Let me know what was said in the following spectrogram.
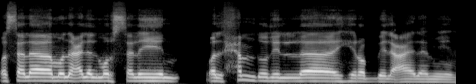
ওয়া সালামুন আলাল মুরসালিন والحمد لله رب العالمين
